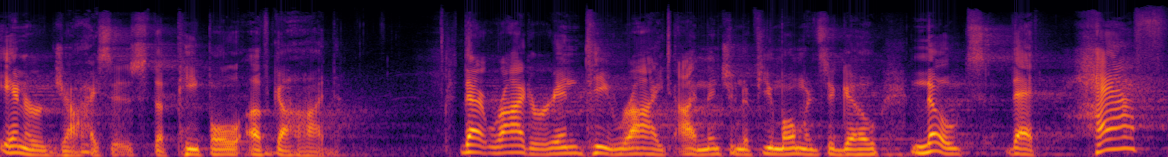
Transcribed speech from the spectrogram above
energizes the people of God. That writer, N.T. Wright, I mentioned a few moments ago, notes that half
